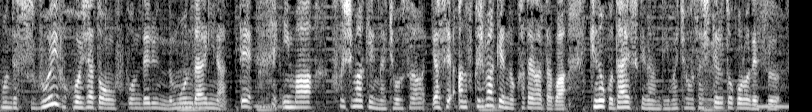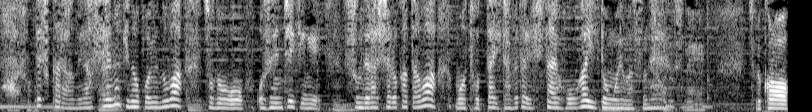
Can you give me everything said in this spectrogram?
ほんですごい放射トンを含んでるんで問題になって、今福島県が調査野生あの福島県の方々はキノコ大好きなんで今調査してるところです。ですからあの野生のキノコいうのは、その汚染地域に住んでらっしゃる方はもう取ったり食べたりしない方がいいと思いますね。そうですねそれから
